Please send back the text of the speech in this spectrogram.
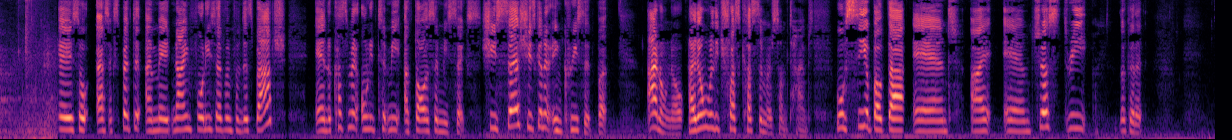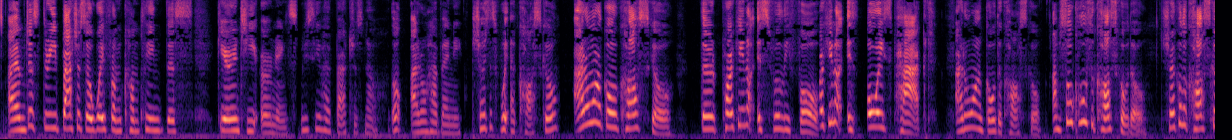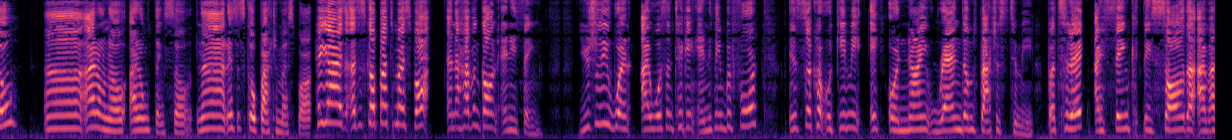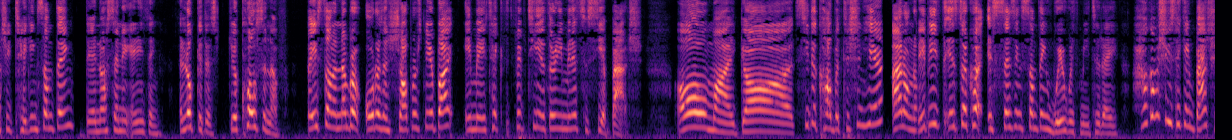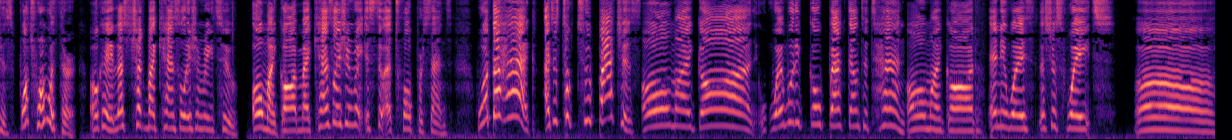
Okay, so as expected, I made 947 from this batch, and the customer only tipped me $1.76. She says she's going to increase it, but I don't know. I don't really trust customers sometimes. We'll see about that. And I am just three, look at it. I am just three batches away from completing this guarantee earnings. Let me see if I have batches now. Oh, I don't have any. Should I just wait at Costco? I don't want to go to Costco. The parking lot is really full. Parking lot is always packed. I don't want to go to Costco. I'm so close to Costco though. Should I go to Costco? Uh, I don't know. I don't think so. Nah, let's just go back to my spot. Hey guys, I just got back to my spot and I haven't gotten anything. Usually when I wasn't taking anything before, Instacart would give me eight or nine random batches to me. But today, I think they saw that I'm actually taking something. They're not sending anything. And look at this, you're close enough. Based on the number of orders and shoppers nearby, it may take 15 to 30 minutes to see a batch. Oh my god. See the competition here? I don't know. Maybe Instacart is sensing something weird with me today. How come she's taking batches? What's wrong with her? Okay, let's check my cancellation rate too. Oh my god, my cancellation rate is still at 12%. What the heck? I just took two batches. Oh my god. When would it go back down to 10? Oh my god. Anyways, let's just wait. Uh,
